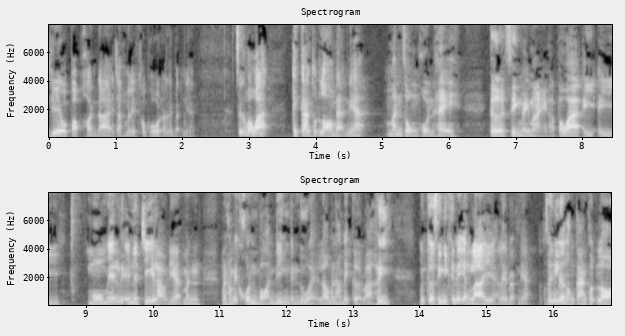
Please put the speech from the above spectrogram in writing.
ที่เรียกว่าป๊อปคอร์นได้จากเมล็ดข้าวโพดอะไรแบบเนี้ยซึ่งเขาบอกว่าไอการทดลองแบบเนี้ยมันส่งผลให้ เกิดสิ่งใหม่ๆครับ เพราะว่าไอไอ moment หรือ energy เหล่านี้มันมันทำให้คน bonding กันด้วย แล้วมันทำให้เกิดว่าเฮ้ยมันเกิดสิ่งนี้ขึ้นได้อย่างไรอะไรแบบเนี้ยซึ่งเรื่องของการทดลอง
